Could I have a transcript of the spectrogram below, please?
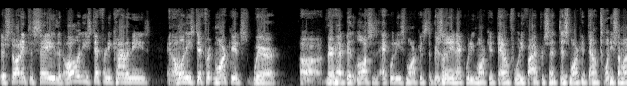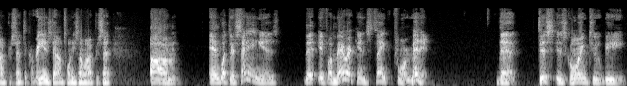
They're starting to say that all of these different economies and all of these different markets where uh, there have been losses, equities markets, the Brazilian equity market down 45%, this market down 20 some odd percent, the Koreans down 20 some odd percent. Um, and what they're saying is that if Americans think for a minute that this is going to be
